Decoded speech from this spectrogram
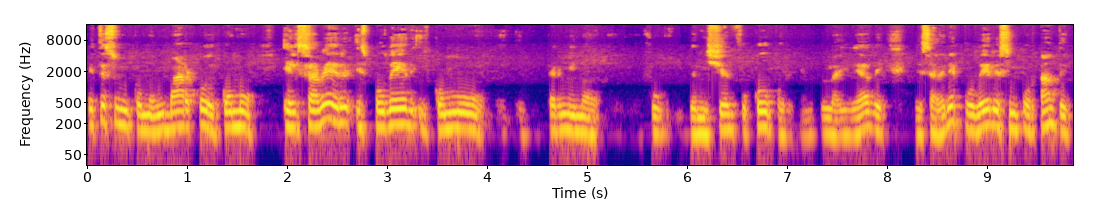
Este es un, como un marco de cómo el saber es poder y cómo el término de Michel Foucault, por ejemplo, la idea de, de saber es poder es importante,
